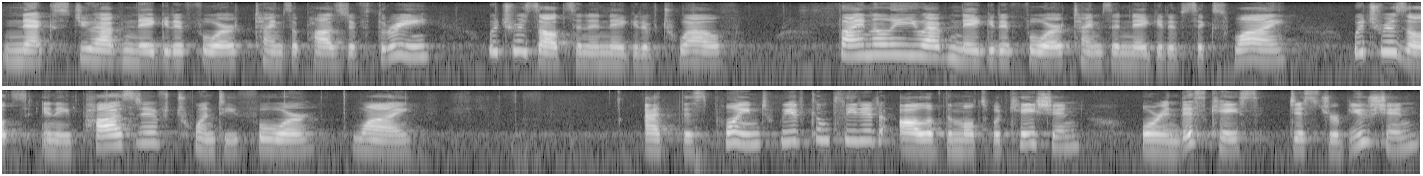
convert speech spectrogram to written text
Next, you have negative 4 times a positive 3, which results in a negative 12. Finally, you have negative 4 times a negative 6y, which results in a positive 24y. At this point, we have completed all of the multiplication, or in this case, distribution,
